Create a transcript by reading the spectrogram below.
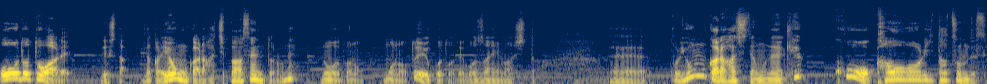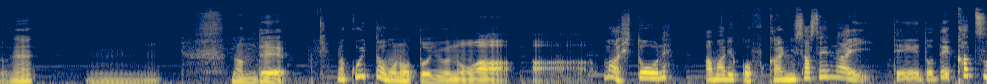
オードトワレでした。だから4から8%のね、濃度のものということでございました。えー、これ4から8でもね、結構香り立つんですよね。うん。なんで、まあ、こういったものというのは、あまあ人をね、あまりこう不快にさせない程度で、かつ、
